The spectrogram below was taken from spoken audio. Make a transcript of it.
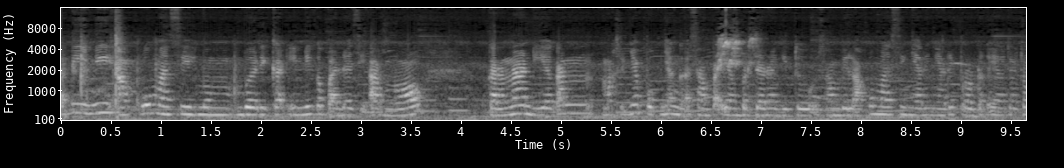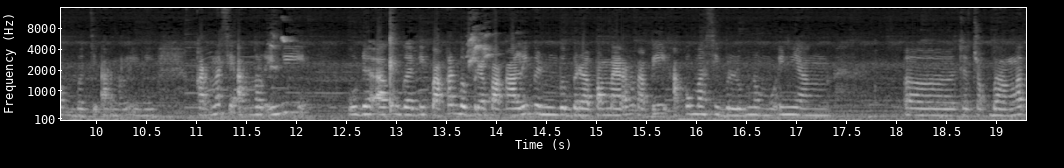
tapi ini aku masih memberikan ini kepada si Arnold karena dia kan maksudnya pupnya nggak sampai yang berdarah gitu. Sambil aku masih nyari-nyari produk yang cocok buat si Arnold ini. Karena si Arnold ini udah aku ganti pakan beberapa kali dan beberapa merek tapi aku masih belum nemuin yang uh, cocok banget.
